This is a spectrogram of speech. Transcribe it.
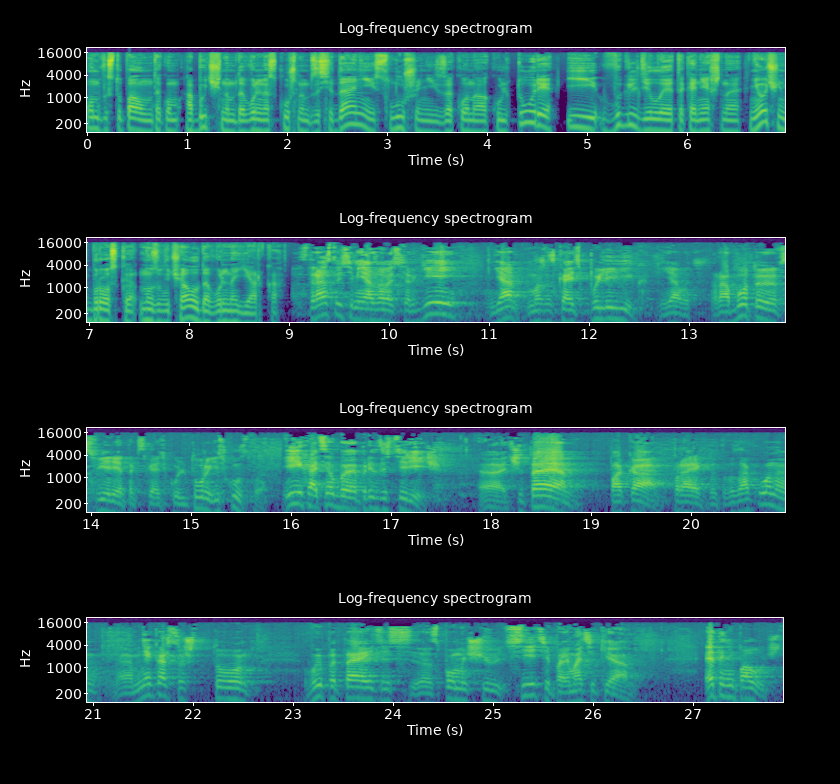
Он выступал на таком обычном, довольно скучном заседании, слушании закона о культуре, и вы Выглядело это, конечно, не очень броско, но звучало довольно ярко. Здравствуйте, меня зовут Сергей. Я, можно сказать, полевик. Я вот работаю в сфере, так сказать, культуры и искусства. И хотел бы предостеречь. Э, читая пока проект этого закона, э, мне кажется, что вы пытаетесь э, с помощью сети поймать океан. Это не получится.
